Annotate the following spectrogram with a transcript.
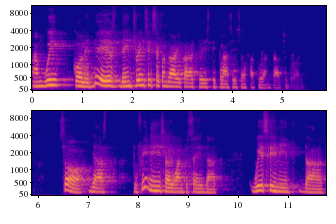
And we call it this, the intrinsic secondary characteristic classes of a Courant algebra. So just to finish, I want to say that we see it that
